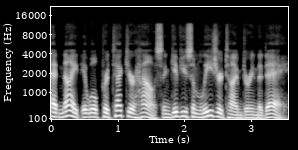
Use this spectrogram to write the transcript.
At night it will protect your house and give you some leisure time during the day.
